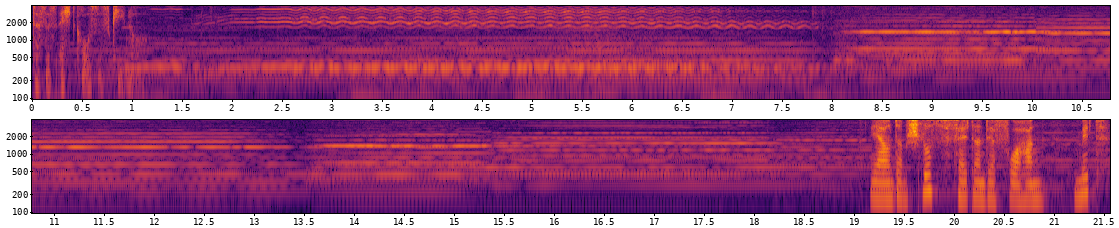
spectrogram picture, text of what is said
Das ist echt großes Kino. Ja, und am Schluss fällt dann der Vorhang mit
